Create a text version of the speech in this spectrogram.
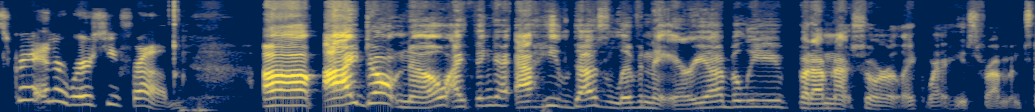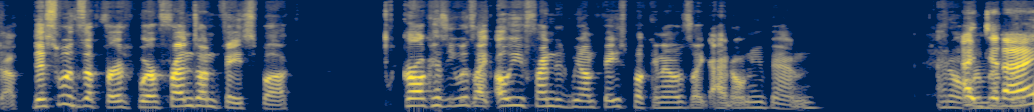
Scranton or where's he from? Um, I don't know. I think I, he does live in the area, I believe, but I'm not sure like where he's from and stuff. This was the first. We're friends on Facebook, girl, because he was like, "Oh, you friended me on Facebook," and I was like, "I don't even." I don't. Uh, did I?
